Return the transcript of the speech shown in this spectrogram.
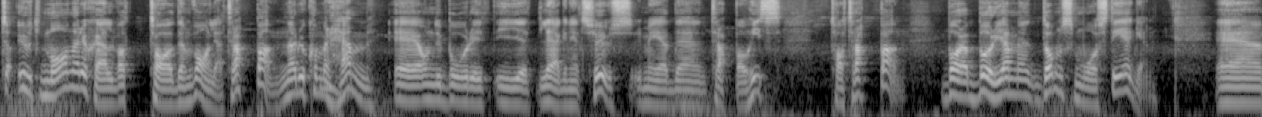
ta, utmana dig själv att ta den vanliga trappan. När du kommer hem, eh, om du bor i, i ett lägenhetshus med eh, trappa och hiss, ta trappan. Bara börja med de små stegen. Eh,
